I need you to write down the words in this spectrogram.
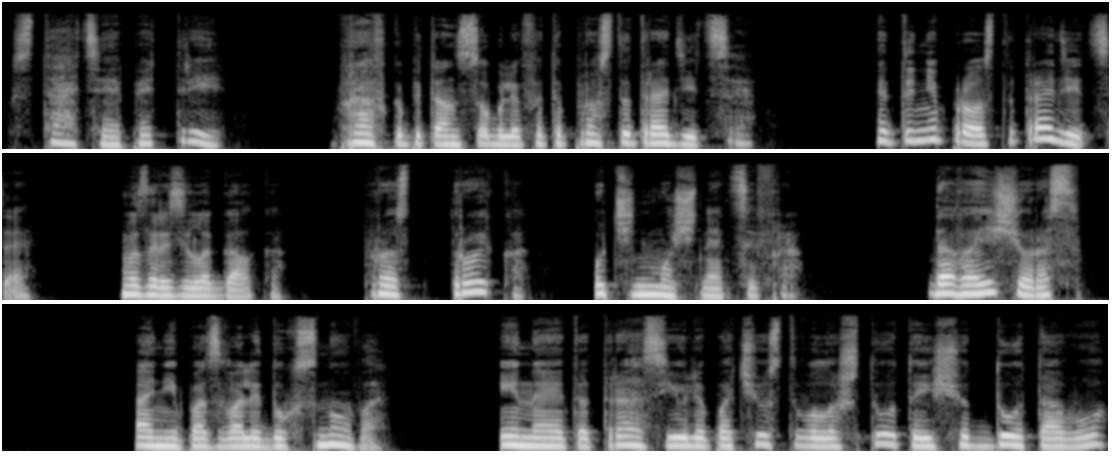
«Кстати, опять три. Прав, капитан Соболев, это просто традиция». «Это не просто традиция», — возразила Галка. «Просто тройка — очень мощная цифра. Давай еще раз». Они позвали дух снова, и на этот раз Юля почувствовала что-то еще до того,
